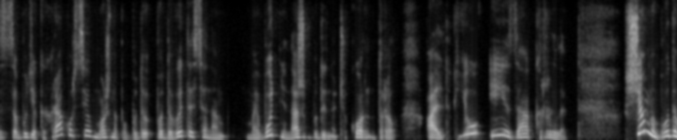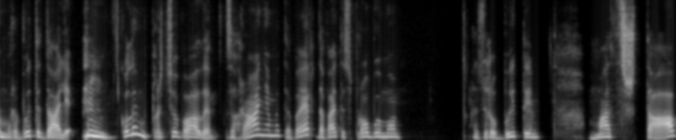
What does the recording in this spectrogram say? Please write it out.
з будь-яких ракурсів можна подивитися на майбутній наш будиночок. Ctrl-Alt-Q і закрили. Що ми будемо робити далі? Коли ми працювали з гранями, тепер давайте спробуємо зробити масштаб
